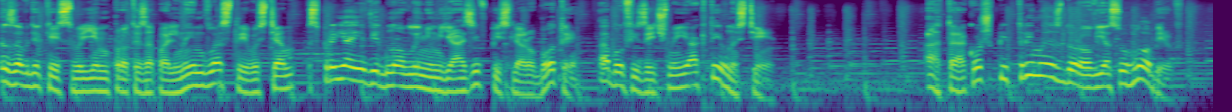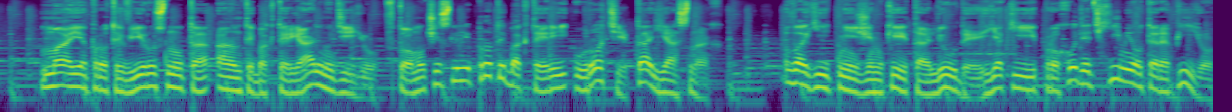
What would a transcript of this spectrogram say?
завдяки своїм протизапальним властивостям сприяє відновленню м'язів після роботи або фізичної активності, а також підтримує здоров'я суглобів. Має противірусну та антибактеріальну дію, в тому числі проти бактерій у роті та яснах. Вагітні жінки та люди, які проходять хіміотерапію,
